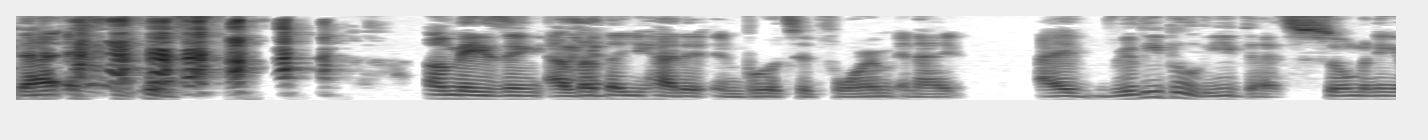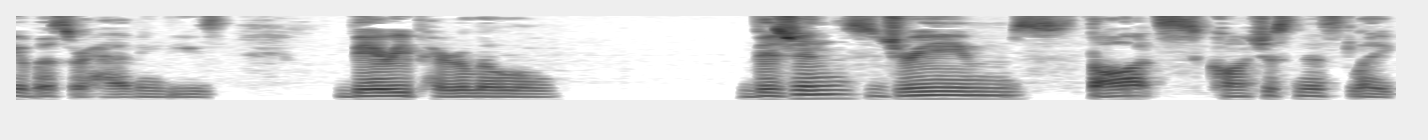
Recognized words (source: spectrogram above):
That is amazing. I love that you had it in bulleted form, and I I really believe that so many of us are having these very parallel visions, dreams, thoughts, consciousness. Like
